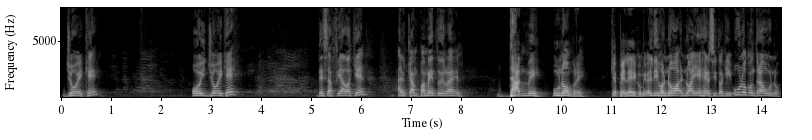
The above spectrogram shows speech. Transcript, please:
yo he qué? Hoy yo he qué? Desafiado a quién? Al campamento de Israel dame un hombre que pelee conmigo. Él dijo, no, no hay ejército aquí, uno contra uno.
